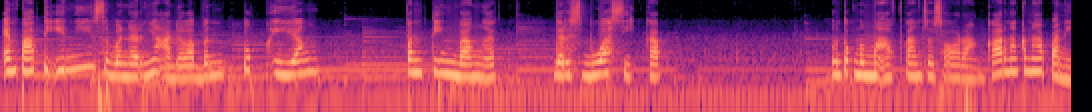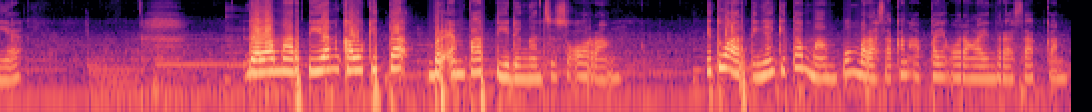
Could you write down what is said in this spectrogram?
empati ini sebenarnya adalah bentuk yang penting banget dari sebuah sikap untuk memaafkan seseorang. Karena kenapa nih ya? Dalam artian kalau kita berempati dengan seseorang itu artinya kita mampu merasakan apa yang orang lain rasakan.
